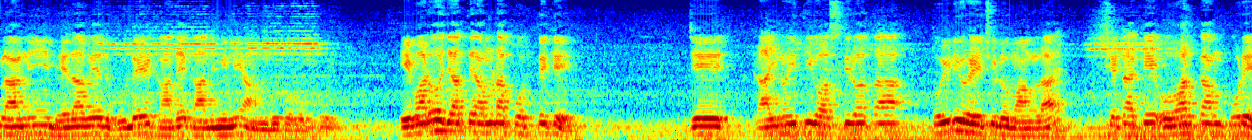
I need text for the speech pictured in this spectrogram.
গ্লানি, ভেদাভেদ ভুলে কাঁধে কাঁধ মিলিয়ে আনন্দ উপভোগ করি। এবারও যাতে আমরা প্রত্যেকে যে রাজনৈতিক অস্থিরতা তৈরি হয়েছিল বাংলায়, সেটাকে ওভারকাম করে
